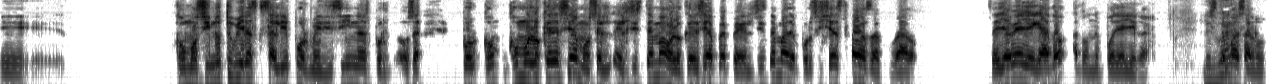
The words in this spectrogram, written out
eh, como si no tuvieras que salir por medicinas, por, o sea, por, como, lo que decíamos, el, sistema, o lo que decía Pepe, el sistema de por sí ya estaba saturado. O sea, ya había llegado a donde podía llegar. Les sistema de salud.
